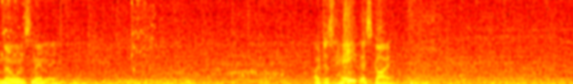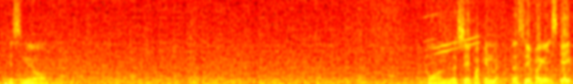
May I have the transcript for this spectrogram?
No one's near me. I just hate this guy. Pisses me off. Come on, let's see if I can. Let's see if I can escape.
